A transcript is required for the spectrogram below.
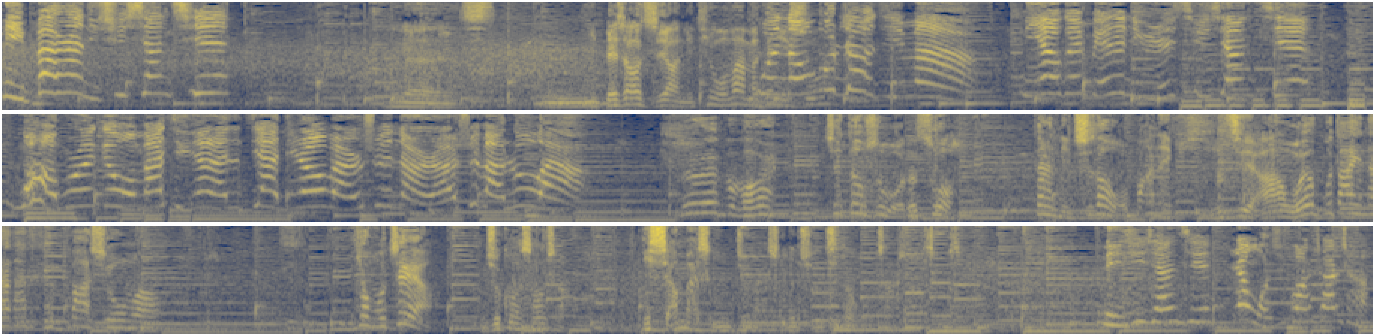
你爸让你去相亲，那个，你别着急啊，你听我慢慢我跟你说。能不着急吗？你要跟别的女人去相亲，我好不容易跟我妈马路啊？不是不，宝贝儿，这都是我的错。但是你知道我爸那脾气啊，我要不答应他，他肯罢休吗？要不这样，你去逛商场，你想买什么你就买什么，全记到我账上，行不行？你去相亲，让我去逛商场，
